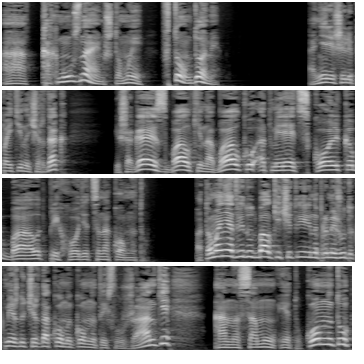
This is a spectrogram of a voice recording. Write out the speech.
«А как мы узнаем, что мы в том доме?» Они решили пойти на чердак — и, шагая с балки на балку, отмерять, сколько балок приходится на комнату. Потом они отведут балки четыре на промежуток между чердаком и комнатой служанки, а на саму эту комнату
